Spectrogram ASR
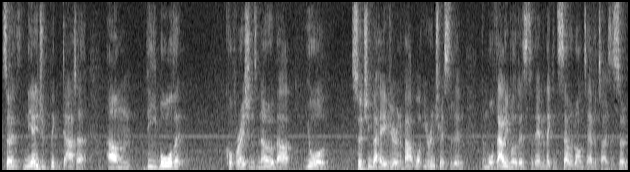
so, in the age of big data, um, the more that corporations know about your searching behavior and about what you're interested in, the more valuable it is to them, and they can sell it on to advertisers. So,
